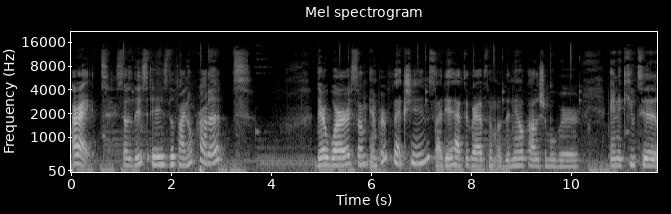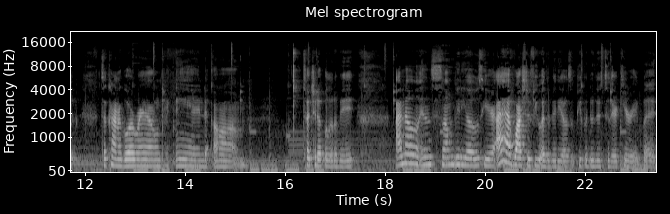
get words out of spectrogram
All right, so this is the final product. There were some imperfections. I did have to grab some of the nail polish remover and a Q-tip to kind of go around and um, touch it up a little bit. I know in some videos here, I have watched a few other videos of people do this to their Keurig, but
